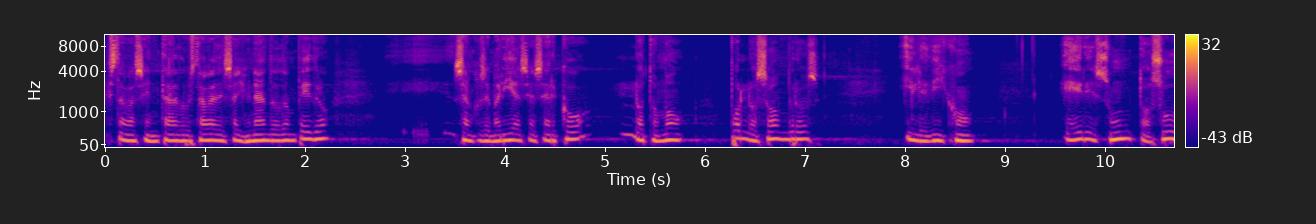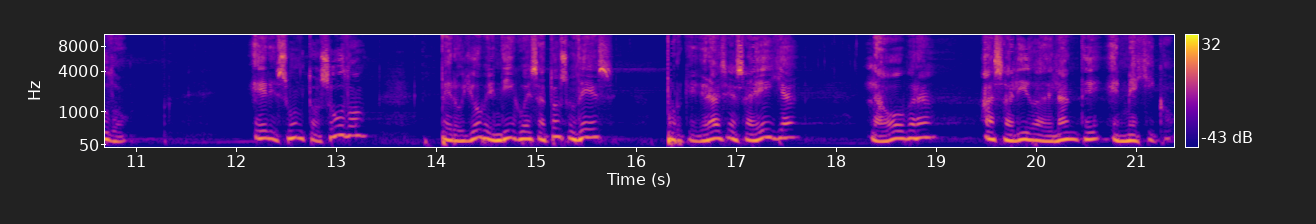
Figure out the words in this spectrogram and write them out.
estaba sentado, estaba desayunando don Pedro, San José María se acercó, lo tomó por los hombros y le dijo, eres un tosudo eres un tosudo, pero yo bendigo esa tosudez porque gracias a ella la obra ha salido adelante en México.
